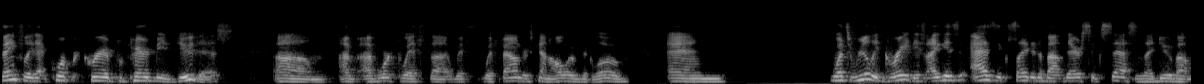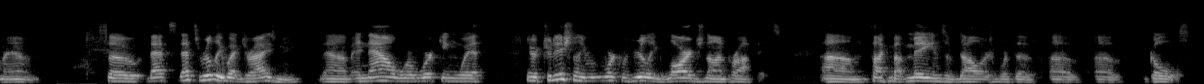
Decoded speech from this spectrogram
thankfully, that corporate career prepared me to do this. Um, I've, I've worked with uh, with with founders kind of all over the globe, and what's really great is I get as excited about their success as I do about my own. So that's that's really what drives me. Um, and now we're working with, you know, traditionally we work with really large nonprofits, um, talking about millions of dollars worth of of, of goals.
